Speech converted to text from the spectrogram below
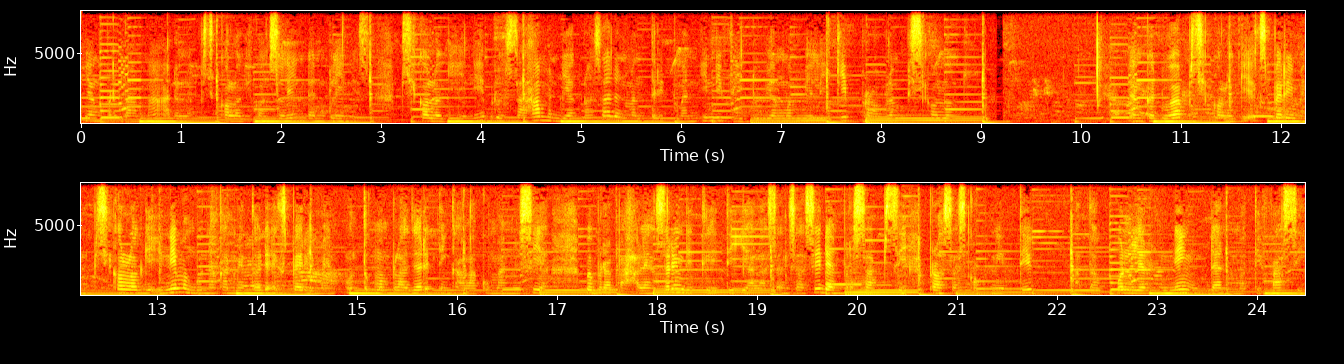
yang pertama adalah psikologi konseling dan klinis. Psikologi ini berusaha mendiagnosa dan mentreatment individu yang memiliki problem psikologi. Yang kedua, psikologi eksperimen. Psikologi ini menggunakan metode eksperimen untuk mempelajari tingkah laku manusia. Beberapa hal yang sering diteliti ialah sensasi dan persepsi, proses kognitif, ataupun learning dan motivasi.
